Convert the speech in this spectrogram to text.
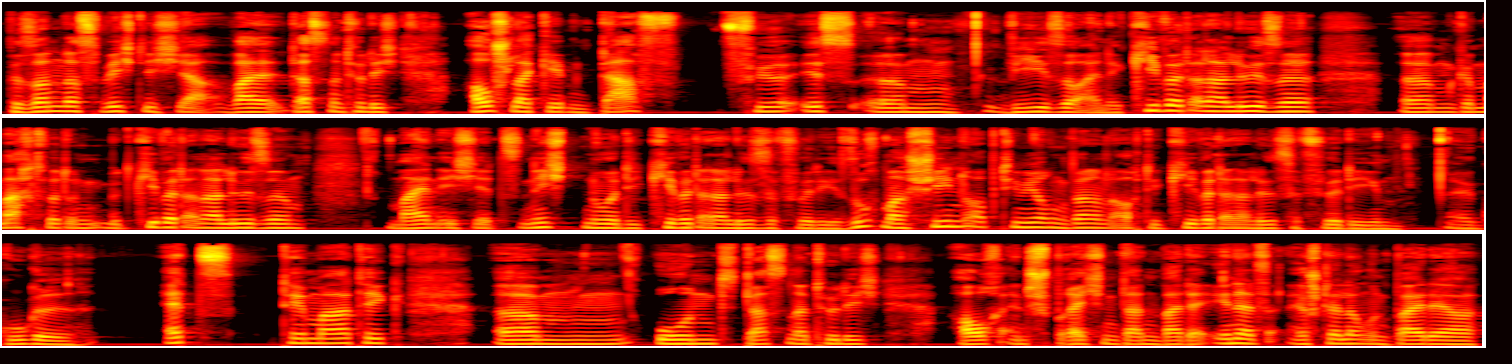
besonders wichtig? Ja, weil das natürlich ausschlaggebend dafür ist, ähm, wie so eine Keyword-Analyse ähm, gemacht wird. Und mit Keyword-Analyse meine ich jetzt nicht nur die Keyword-Analyse für die Suchmaschinenoptimierung, sondern auch die Keyword-Analyse für die äh, Google Ads Thematik ähm, und das natürlich auch entsprechend dann bei der Inhaltserstellung und bei der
